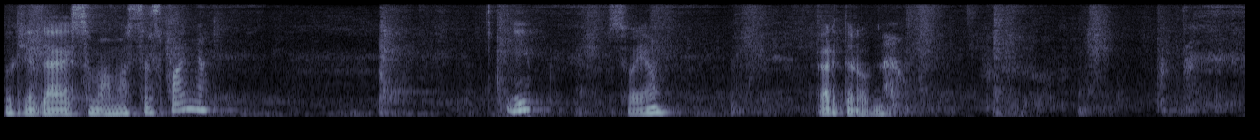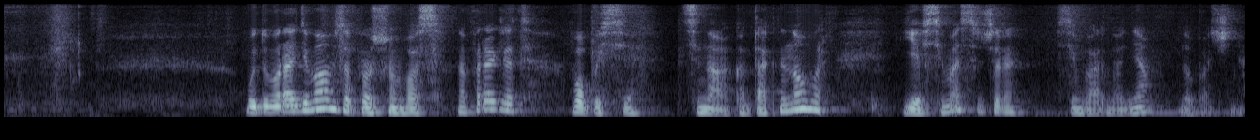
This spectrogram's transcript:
Виглядає сама мастер спальня. І своя гардеробна. Будемо раді вам. Запрошуємо вас на перегляд. В описі ціна, контактний номер. Є всі меседжери. Всім гарного дня, до бачення.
